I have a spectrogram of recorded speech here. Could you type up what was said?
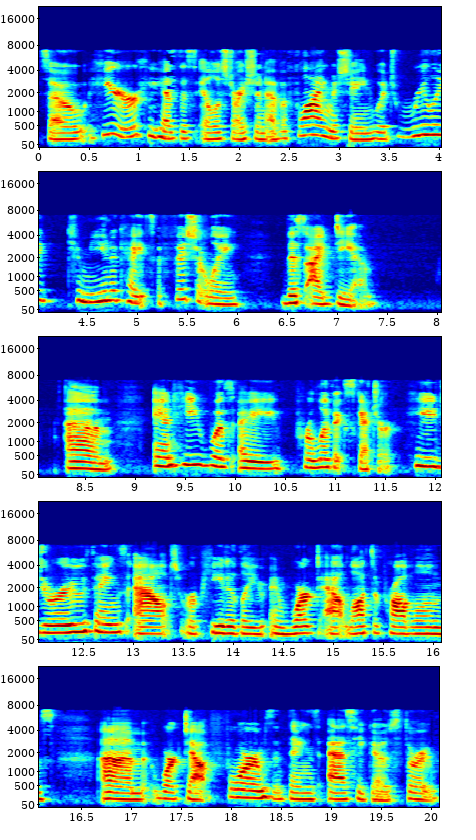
So here he has this illustration of a flying machine which really communicates efficiently this idea. Um, and he was a prolific sketcher. He drew things out repeatedly and worked out lots of problems, um, worked out forms and things as he goes through.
